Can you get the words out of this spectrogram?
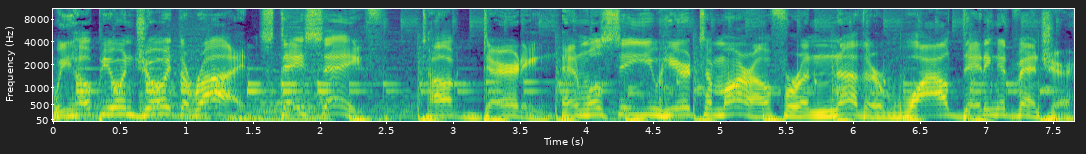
We hope you enjoyed the ride. Stay safe talk dirty. And we'll see you here tomorrow for another wild dating adventure.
